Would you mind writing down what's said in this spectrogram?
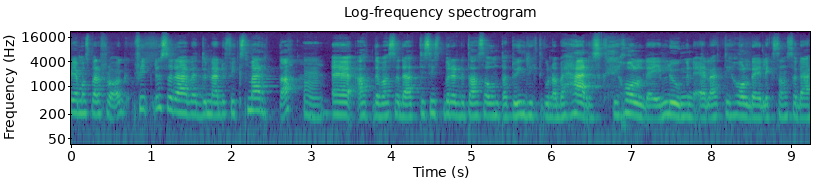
jag måste bara fråga, fick du sådär vet du när du fick smärta, Mm. eh, att det var sådär att till sist började det ta så ont att du inte riktigt kunde behärska till håll dig lugn eller till håll dig liksom sådär,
